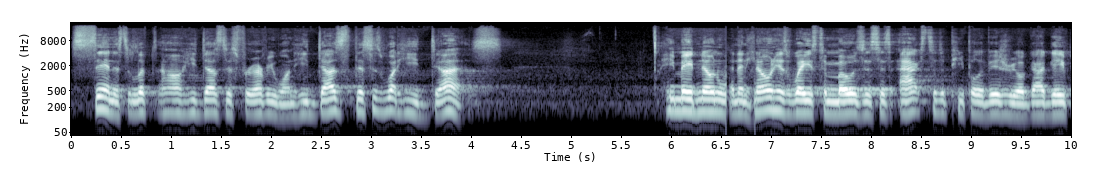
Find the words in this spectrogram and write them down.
sin is to lift, oh, he does this for everyone. He does, this is what he does. He made known, and then he known his ways to Moses, his acts to the people of Israel. God gave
